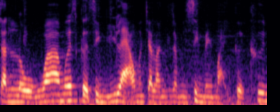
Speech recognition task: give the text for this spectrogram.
จันโลงว่าเมื่อเกิดสิ่งนี้แล้ว มันจะกำลังจะมีสิ่งใหม่ ๆ เกิดขึ้น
